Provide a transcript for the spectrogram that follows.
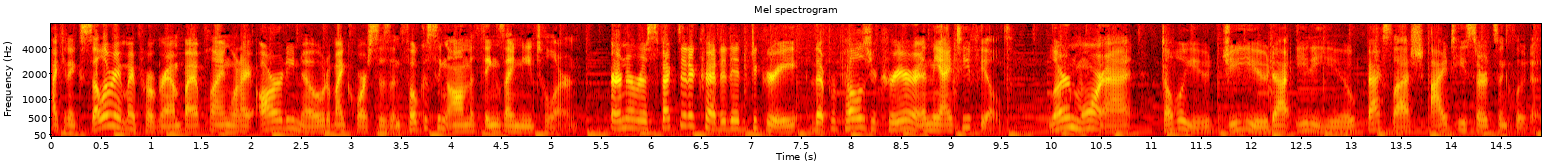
I can accelerate my program by applying what I already know to my courses and focusing on the things I need to learn. Earn a respected accredited degree that propels your career in the IT field. Learn more at wgu.edu backslash IT certs included.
